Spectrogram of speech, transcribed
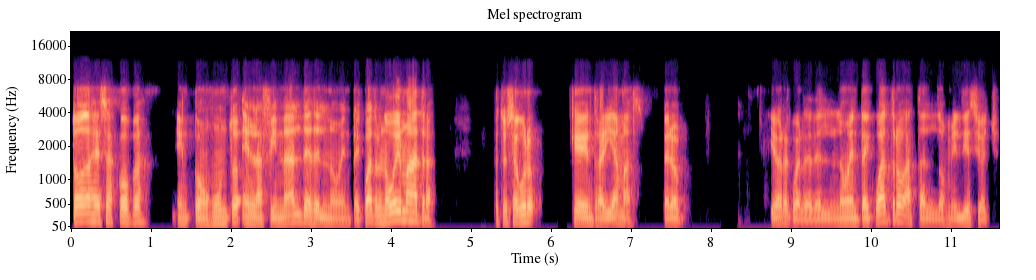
todas esas copas en conjunto en la final desde el 94? No voy más atrás. Estoy seguro que entraría más, pero yo recuerdo, del 94 hasta el 2018.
